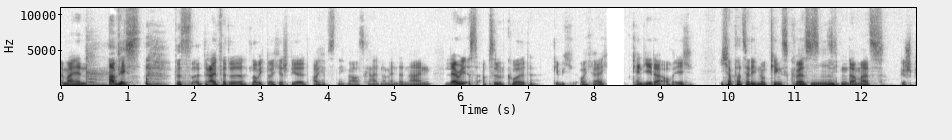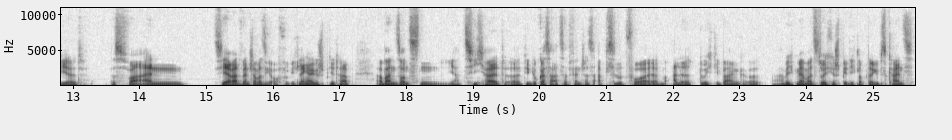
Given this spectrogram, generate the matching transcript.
Immerhin habe ich's bis äh, drei Viertel, glaube ich, durchgespielt, aber ich habe es nicht mehr ausgehalten am Ende. Nein, Larry ist absolut Kult, gebe ich euch recht. Kennt jeder, auch ich. Ich habe tatsächlich nur King's Quest mhm. 7 damals gespielt. Das war ein Sierra Adventure, was ich auch wirklich länger gespielt habe. Aber ansonsten, ja, ziehe ich halt äh, die LucasArts Adventures absolut vor. Ähm, alle durch die Bank äh, habe ich mehrmals durchgespielt. Ich glaube, da gibt's keins,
